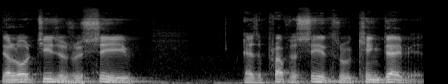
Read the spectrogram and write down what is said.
the Lord Jesus received as a prophecy through King David.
